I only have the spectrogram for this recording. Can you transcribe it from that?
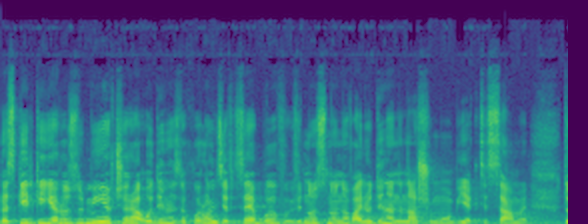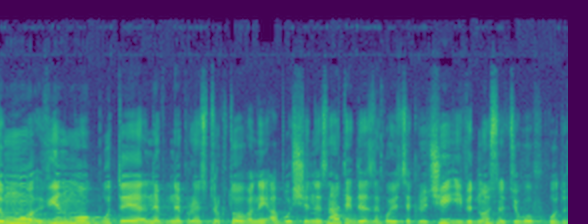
Наскільки я розумію, вчора один із охоронців це був відносно нова людина на нашому об'єкті саме. Тому він мог бути не проінструктований або ще не знати, де знаходяться ключі, і відносно цього входу.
